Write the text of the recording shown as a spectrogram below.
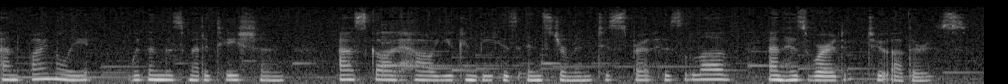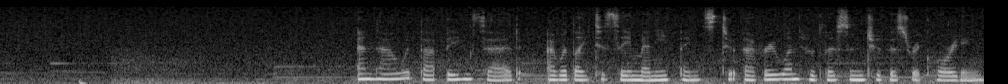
And finally, within this meditation, ask God how you can be His instrument to spread His love and His word to others. And now, with that being said, I would like to say many thanks to everyone who listened to this recording.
